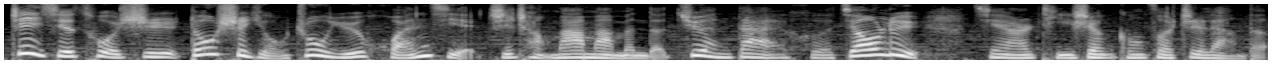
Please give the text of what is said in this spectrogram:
这些措施都是有助于缓解职场妈妈们的倦怠和焦虑，进而提升工作质量的。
